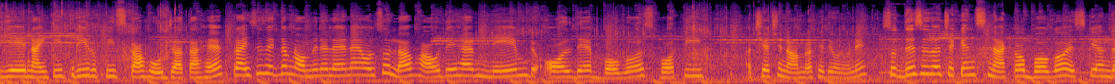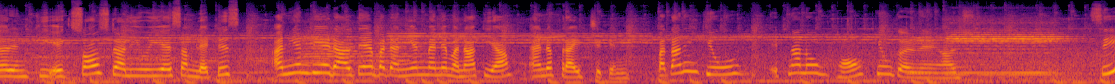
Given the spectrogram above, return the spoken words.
ये नाइन्टी थ्री रुपीज़ का हो जाता है। प्राइसेस एकदम नॉमिनल है and I also love how they have named all their burgers बहुत ही अच्छे अच्छे नाम रखे थे उन्होंने। So this is a chicken snacker burger इसके अंदर इनकी एक सॉस डाली हुई है सम लेटिस अनियन भी ये डालते हैं बट अनियन मैंने मना किया। एंड अ फ्राइड चिकन पता नहीं क्यों, इतना लोग हॉन्क क्यों कर रहे हैं आज? सी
